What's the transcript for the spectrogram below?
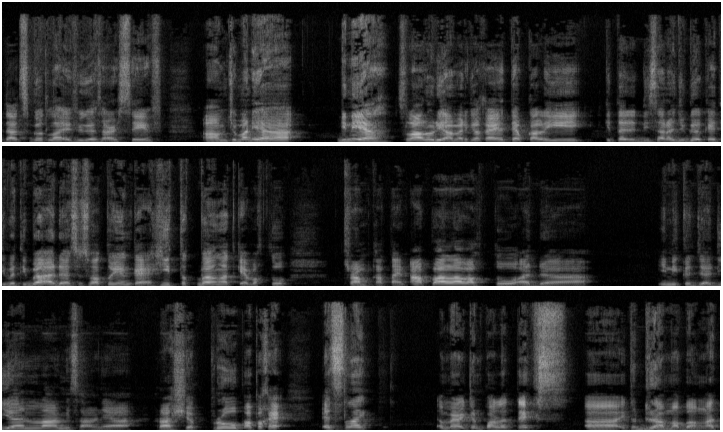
that's good lah if you guys are safe. Um, cuman ya gini ya, selalu di Amerika kayak tiap kali kita di sana juga kayak tiba-tiba ada sesuatu yang kayak heated banget kayak waktu Trump katain apalah, waktu ada ini kejadian lah, misalnya Russia probe apa kayak it's like American politics uh, itu drama banget.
